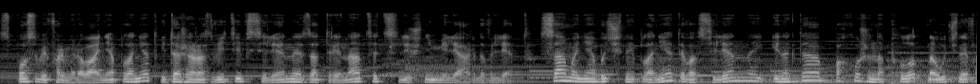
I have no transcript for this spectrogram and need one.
способе формирования планет и даже развитии Вселенной за 13 с лишним миллиардов лет. Самые необычные планеты во Вселенной иногда похожи на плод научной фантастики,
